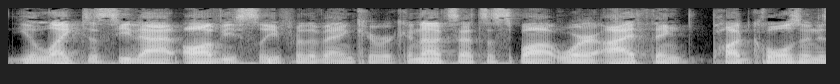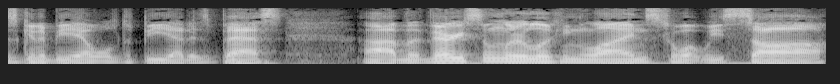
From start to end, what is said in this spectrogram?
you like to see that, obviously, for the Vancouver Canucks. That's a spot where I think Podkolzin is going to be able to be at his best. Uh, but very similar looking lines to what we saw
